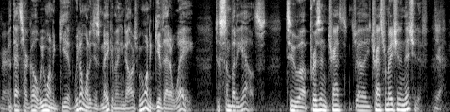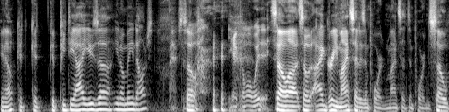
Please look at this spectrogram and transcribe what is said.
Right. But that's our goal. We want to give. We don't want to just make a million dollars. We want to give that away to somebody else, to uh, Prison trans, uh, Transformation Initiative. Yeah. You know, could could could PTI use uh, you know a million dollars? So, Yeah, come on with it. so uh, so I agree. Mindset is important. Mindset's important. So,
